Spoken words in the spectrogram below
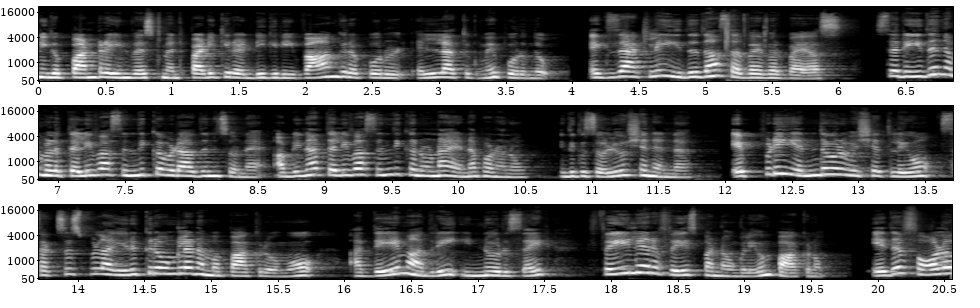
நீங்கள் பண்ணுற இன்வெஸ்ட்மெண்ட் படிக்கிற டிகிரி வாங்குற பொருள் எல்லாத்துக்குமே பொருந்தும். எக்ஸாக்ட்லி இதுதான் சர்வைவர் பயாஸ் சரி இது நம்மளை தெளிவா சிந்திக்க விடாதுன்னு சொன்னேன். அப்படின்னா தெளிவா சிந்திக்கணும்னா என்ன பண்ணணும்? இதுக்கு சொல்யூஷன் என்ன? எப்படி எந்த ஒரு விஷயத்துலையும் சக்சஸ்ஃபுல்லா இருக்கிறவங்கள நம்ம பாக்குறோமோ அதே மாதிரி இன்னொரு சைட் ஃபெயிலியரை ஃபேஸ் பண்ணவங்களையும் பார்க்கணும். எதை ஃபாலோ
